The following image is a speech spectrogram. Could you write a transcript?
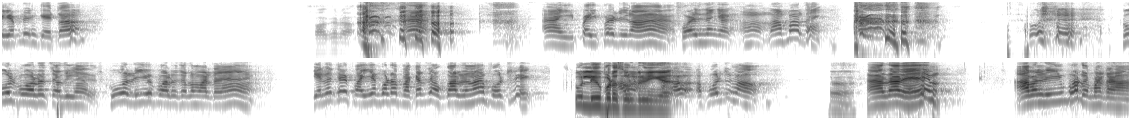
எப்படின்னு கேட்டால் ஆ. இப்போ இப்போ எப்படின்னா குழந்தைங்க நான் பார்த்தேன். ஸ்கூல் போட சொல்லுங்க. ஸ்கூல் லீவ் போட சொல்ல மாட்டேன். எனக்கே பையன் கூட பக்கத்தில் உட்காருன்னா போட்டுருவேன் ஸ்கூல் லீவ் போட சொல்றீங்க போட்டுருவான் ஆ. அதாவது அவன் லீவ் போட மாட்டான்.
